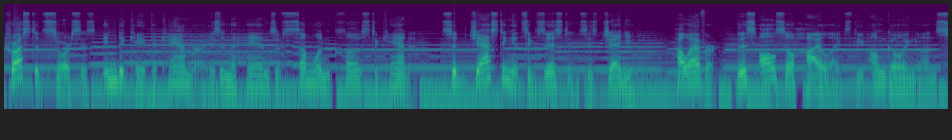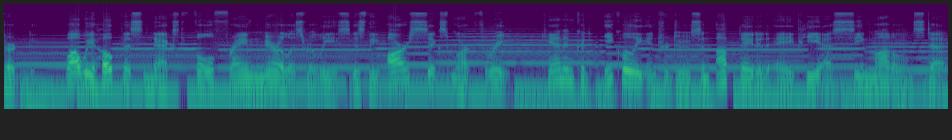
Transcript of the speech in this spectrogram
Trusted sources indicate the camera is in the hands of someone close to Canon, suggesting its existence is genuine. However, this also highlights the ongoing uncertainty. While we hope this next full-frame mirrorless release is the R6 Mark III, Canon could equally introduce an updated APS-C model instead.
